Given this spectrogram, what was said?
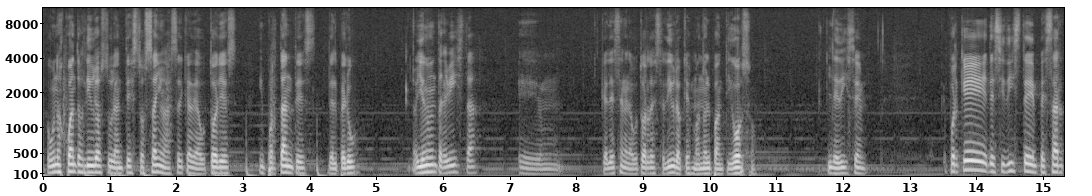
algunos cuantos libros durante estos años acerca de autores importantes del Perú. Y en una entrevista eh, que le hacen al autor de este libro, que es Manuel Pantigoso, le dice, ¿por qué decidiste empezar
